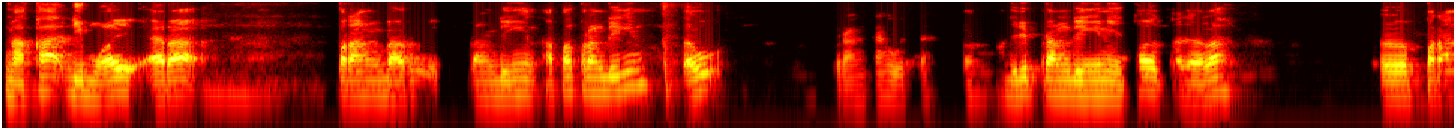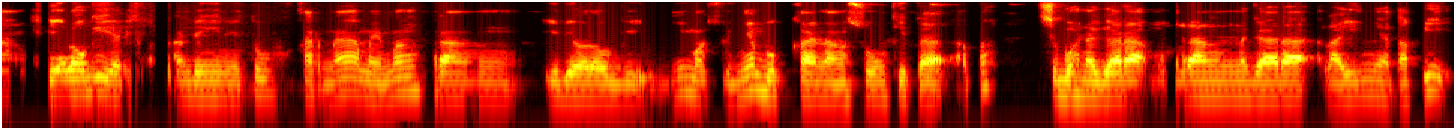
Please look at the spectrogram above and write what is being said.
maka dimulai era perang baru perang dingin apa perang dingin tahu kurang tahu ta. Jadi perang dingin itu adalah uh, perang ideologi ya disebut perang dingin itu karena memang perang ideologi ini maksudnya bukan langsung kita apa sebuah negara menyerang negara lainnya tapi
